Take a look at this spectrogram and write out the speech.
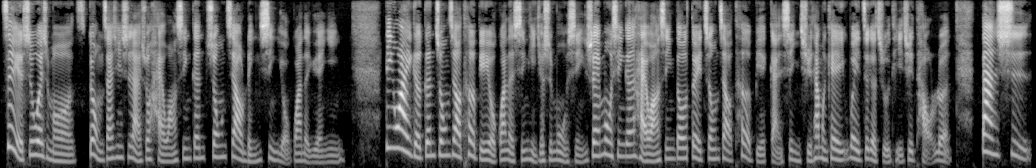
这也是为什么对我们占星师来说，海王星跟宗教灵性有关的原因。另外一个跟宗教特别有关的星体就是木星，所以木星跟海王星都对宗教特别感兴趣，他们可以为这个主题去讨论。但是，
